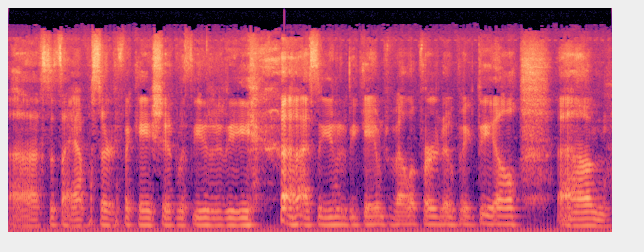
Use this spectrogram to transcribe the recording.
Uh, since I have a certification with Unity as a Unity game developer, no big deal. Um,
